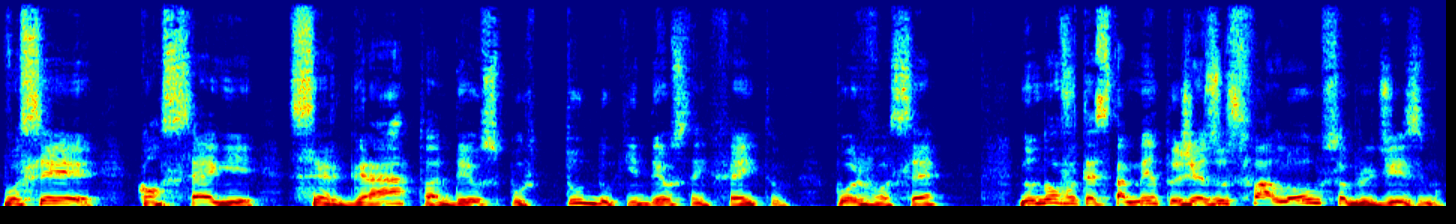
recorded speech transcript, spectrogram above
Você consegue ser grato a Deus por tudo que Deus tem feito por você. No Novo Testamento, Jesus falou sobre o dízimo.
